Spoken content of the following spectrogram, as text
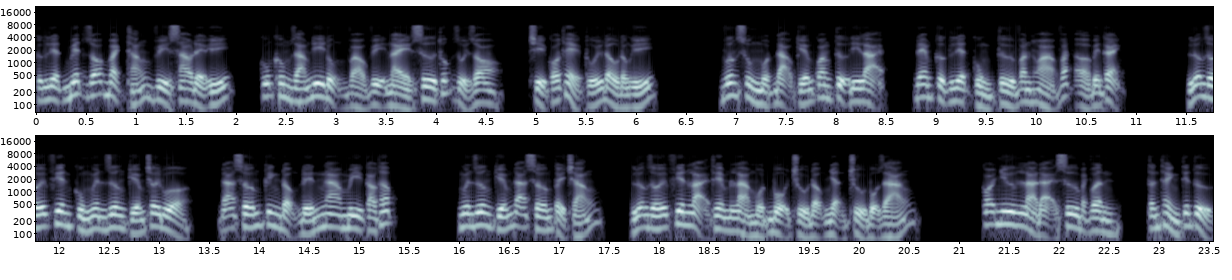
Cực liệt biết rõ Bạch Thắng vì sao để ý, cũng không dám đi đụng vào vị này sư thúc rủi ro, chỉ có thể túi đầu đồng ý. Vương Sùng một đạo kiếm quang tự đi lại, đem cực liệt cùng từ văn hòa vắt ở bên cạnh. Lưỡng giới phiên cùng Nguyên Dương kiếm chơi đùa, đã sớm kinh động đến Nga mi cao thấp. Nguyên Dương kiếm đã sớm tẩy trắng, lưỡng giới phiên lại thêm là một bộ chủ động nhận chủ bộ dáng. Coi như là đại sư Bạch Vân, tấn thành tiên tử,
